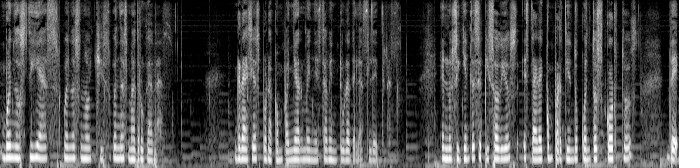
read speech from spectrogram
Buenos días, buenas noches, buenas madrugadas. Gracias por acompañarme en esta aventura de las letras. En los siguientes episodios estaré compartiendo cuentos cortos de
